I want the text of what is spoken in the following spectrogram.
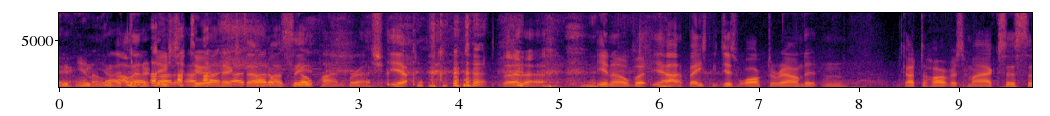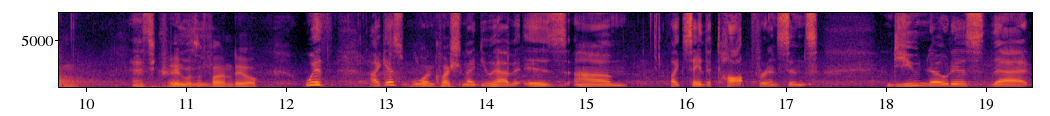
okay. You know, Yeah, I I'll thought- introduce thought- you to I it next thought, I thought time it I was see yo it. pine brush. Yeah, but uh, you know, but yeah, I basically just walked around it and got to harvest my axis, and that's crazy. it was a fun deal. With, I guess one question I do have is, um, like say the top, for instance. Do you notice that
